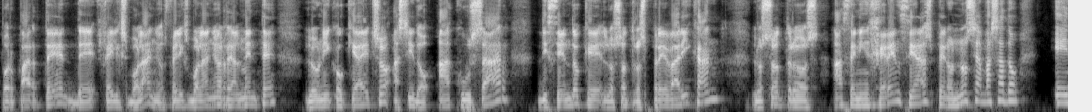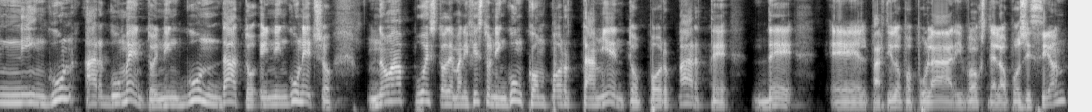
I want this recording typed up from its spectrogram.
por parte de Félix Bolaños. Félix Bolaños realmente lo único que ha hecho ha sido acusar diciendo que los otros prevarican, los otros hacen injerencias, pero no se ha basado en ningún argumento, en ningún dato, en ningún hecho. No ha puesto de manifiesto ningún comportamiento por parte del de, Partido Popular y Vox de la oposición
